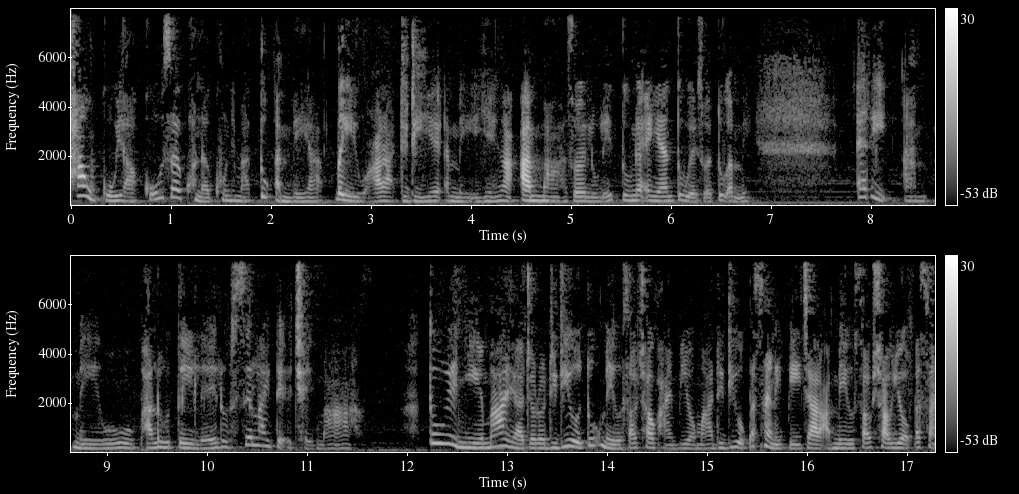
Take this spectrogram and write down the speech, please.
1998ခုနှစ်မှာသူ့အမေကတေသွားတာဒီဒီရဲ့အမေအရင်ကအမဆိုတဲ့လူလေသူနဲ့အရန်သူ့ရယ်ဆိုတော့သူ့အမေ အဲ့ဒီအမေကိုဘာလို့တေလဲလို့စစ်လိုက်တဲ့အချိန်မှာသူ့ရဲ့ညီမတွေကကျတော့ဒီဒီကိုသူ့အမေကိုစောက်ချောက်ခိုင်းပြီးတော့မှဒီဒီကိုပတ်စံနေပေးကြတာအမေကိုစောက်ချောက်ရော့ပတ်စံ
